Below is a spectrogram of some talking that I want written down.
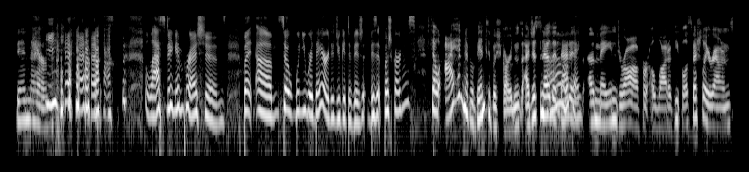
been there. yes. Lasting impressions. But um, so when you were there, did you get to visit, visit Busch Gardens? So I have never been to Busch Gardens. I just know that Oh, that is okay. a main draw for a lot of people, especially around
